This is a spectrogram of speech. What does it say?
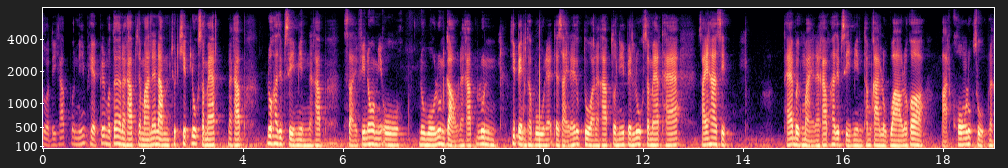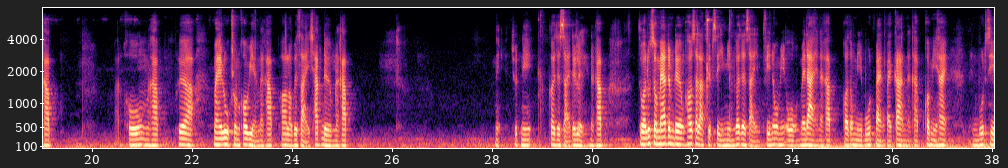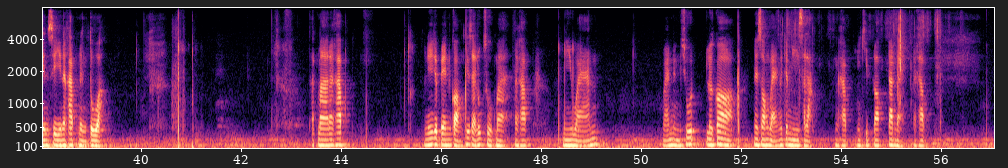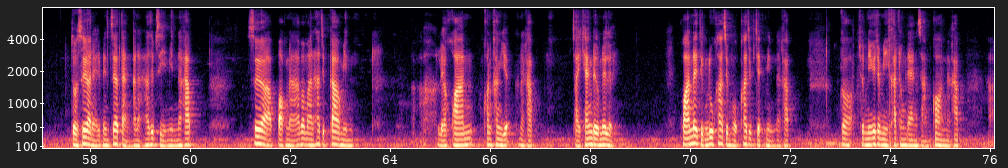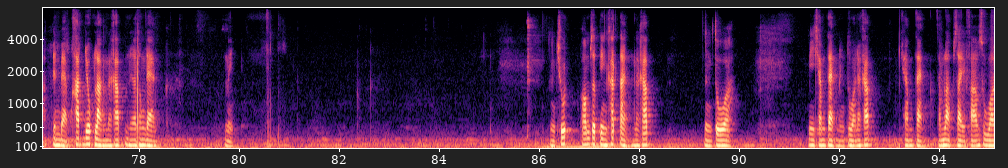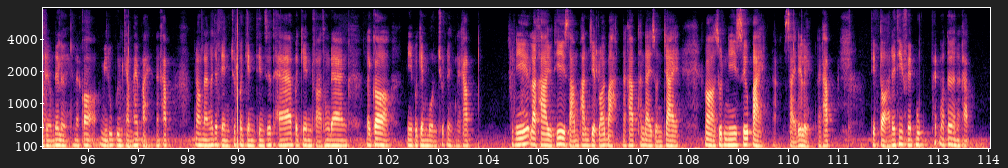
สวัสดีครับ วันนี้เพจเพจมอเตอร์นะครับ จะมาแนะนำชุดคิดลูกสมาร์ทนะครับ ลูก 54 มิลนะครับใส่ฟิโนมิโอนูโวรุ่นเก่านะครับ รุ่นที่เป็นคาบูเนี่ยจะใส่ได้ทุกตัวนะครับ ตัวนี้เป็นลูกสมาร์ทแท้ไซส์ 50 แท้เบิกใหม่นะครับ 54 มิลทำการหลบวาล์วแล้วก็ปาดโค้งลูกสูบนะครับปาดโค้งนะครับ เพื่อไม่ให้ลูกชนข้อเหวี่ยงนะครับ เพราะเราไปใส่ชักเดิมนะครับ นี่ชุดนี้ก็จะใส่ได้เลยนะครับ ตัวลูกสแมทเดิมๆเขาสลัก 14 มิลก็จะใส่ฟีโนมิโอไม่ได้นะครับ ก็ต้องมีบูทแปลงปลายก้านนะครับ ก็มีให้เป็นบูท CNC นะครับ 1 ตัว ถัดมานะครับตัวนี้จะเป็นกล่องที่ใส่ลูกสูบมานะครับ มีแหวนแหวน 1 ชุด แล้วก็ในซองแหวนก็จะมีสลักนะครับ มีคลิปล็อกด้านในนะครับ ตัวเสื้อเนี่ยจะเป็นเสื้อแต่งขนาด 54 มิลนะครับ เสื้อปอกหนาประมาณ 59 มิลอ่าเหลือคว้านค่อนข้างเยอะนะครับ ใส่แข้งเดิมได้เลย คว้านได้ถึงลูก 56 57 มิลนะครับ ก็ชุดนี้ก็จะมีคัดทองแดง 3 ก้อนนะครับ เป็นแบบคัดยกลังนะครับ เนื้อทองแดง นี่ หนึ่งชุด พร้อมสปริงคัดแต่งนะครับหนึ่งตัว มีแคมแต่งหนึ่งตัวนะครับ แคมแต่งสำหรับใส่ฟาวซูวอลเดิมได้เลย แล้วก็มีลูกปืนแคมให้ไปนะครับ นอกนั้นก็จะเป็นชุดประเกันตินเสื้อแท้ประเกันฝาทองแดง แล้วก็มีประเกันบนชุดหนึ่งนะครับชุดนี้ราคาอยู่ที่ 3,700 บาทนะครับ ท่านใดสนใจ ก็ชุดนี้ซื้อไปใส่ได้เลยนะครับ ติดต่อได้ที่ Facebook Pet Motor นะครับ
